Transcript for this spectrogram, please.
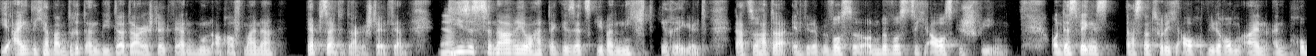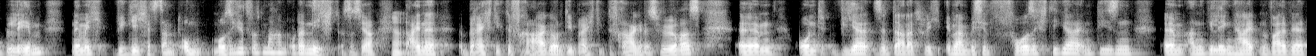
die eigentlich ja beim Drittanbieter dargestellt werden, nun auch auf meiner Webseite dargestellt werden. Ja. Dieses Szenario hat der Gesetzgeber nicht geregelt. Dazu hat er entweder bewusst oder unbewusst sich ausgeschwiegen. Und deswegen ist das natürlich auch wiederum ein, ein Problem, nämlich wie gehe ich jetzt damit um? Muss ich jetzt was machen oder nicht? Das ist ja, ja. deine berechtigte Frage und die berechtigte Frage des Hörers. Ähm, und wir sind da natürlich immer ein bisschen vorsichtiger in diesen ähm, Angelegenheiten, weil wir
